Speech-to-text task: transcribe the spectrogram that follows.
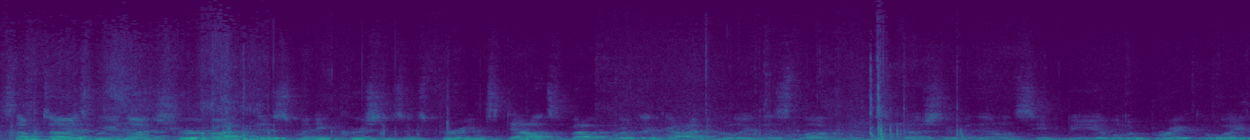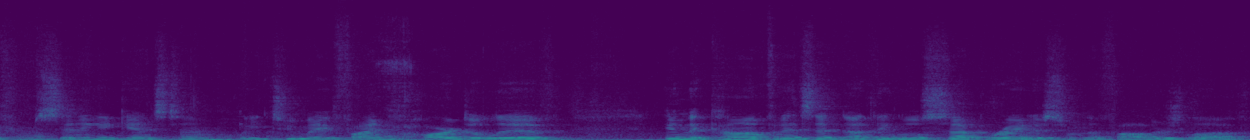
Sometimes we're not sure about this. Many Christians experience doubts about whether God really does love them, especially when they don't seem to be able to break away from sinning against Him. We too may find it hard to live in the confidence that nothing will separate us from the Father's love.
